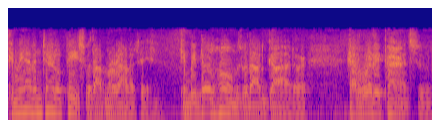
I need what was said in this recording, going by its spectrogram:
Can we have internal peace without morality? Can we build homes without God or have worthy parents who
